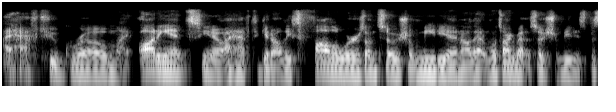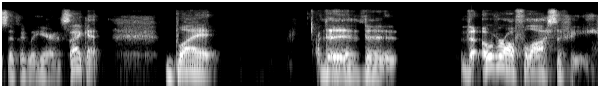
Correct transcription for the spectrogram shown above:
I have to grow my audience. You know, I have to get all these followers on social media and all that. And we'll talk about social media specifically here in a second. But the the the overall philosophy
